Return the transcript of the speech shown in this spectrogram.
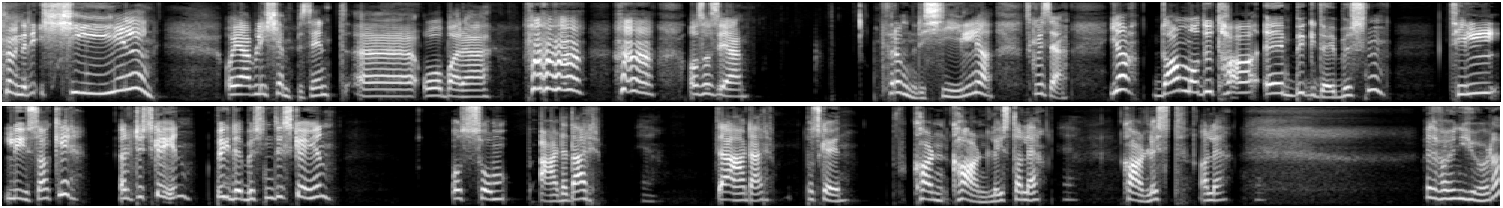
Frognerkilen! Og jeg blir kjempesint uh, og bare Og så sier jeg Frognerkilen, ja. Skal vi se. Ja, da må du ta uh, Bygdøybussen til Lysaker. Eller til Skøyen. Bygdøybussen til Skøyen. Og så er det der. Ja. Det er der, på Skøyen. Karen, Karenlyst allé. Ja. Karenlyst allé. Vet du hva hun gjør da?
